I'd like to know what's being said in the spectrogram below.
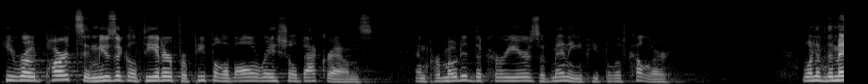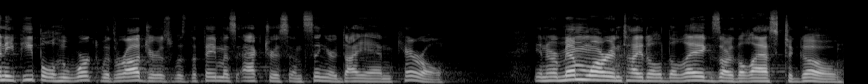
He wrote parts in musical theater for people of all racial backgrounds and promoted the careers of many people of color. One of the many people who worked with Rodgers was the famous actress and singer Diahann Carroll. In her memoir entitled The Legs Are the Last to Go,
